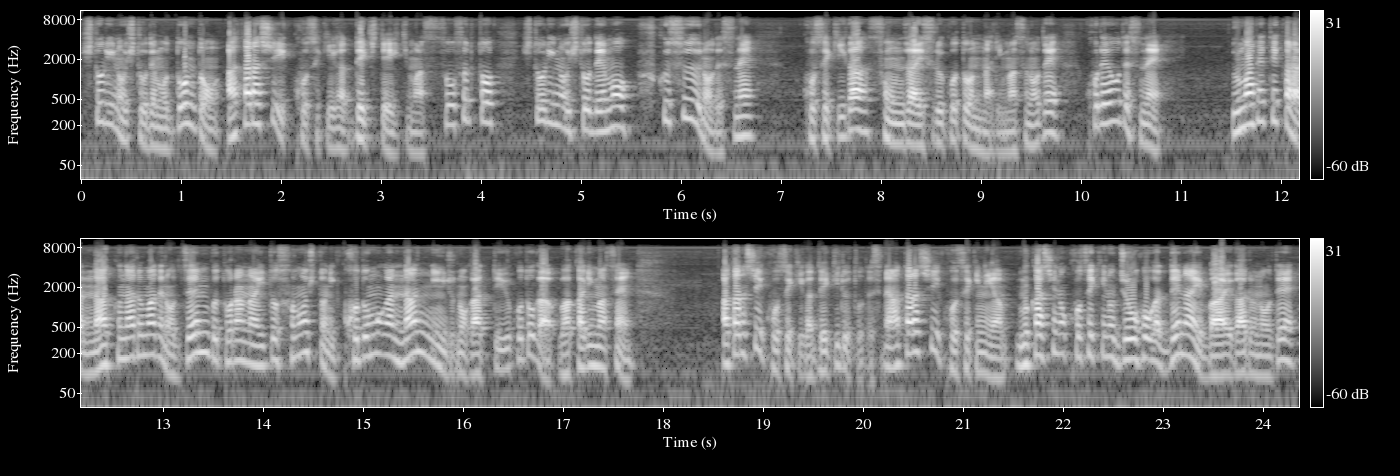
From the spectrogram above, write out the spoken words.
一人の人でもどんどん新しい戸籍ができていきます。そうすると、一人の人でも複数のですね、戸籍が存在することになりますので、これをですね、生まれてから亡くなるまでの全部取らないと、その人に子供が何人いるのかっていうことが分かりません。新しい戸籍ができるとですね、新しい戸籍には昔の戸籍の情報が出ない場合があるので、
